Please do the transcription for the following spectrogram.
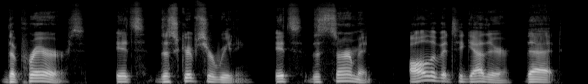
the prayers, it's the scripture reading, it's the sermon, all of it together that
